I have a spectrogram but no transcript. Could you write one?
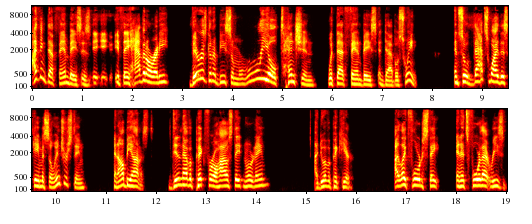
I think that fan base is if they haven't already, there is going to be some real tension with that fan base and Dabo Swinney. And so that's why this game is so interesting. And I'll be honest, didn't have a pick for Ohio State Notre Dame. I do have a pick here. I like Florida State, and it's for that reason.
